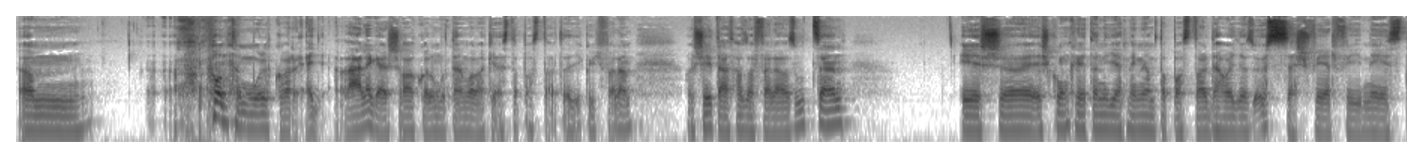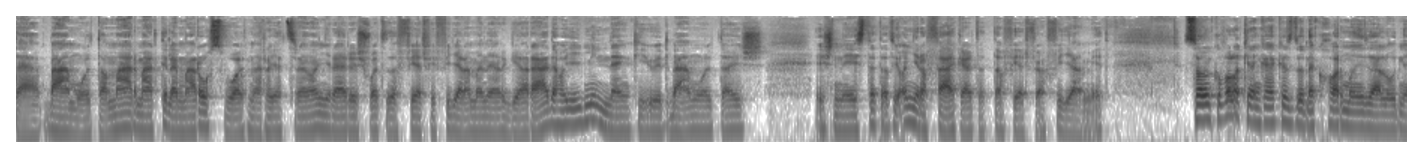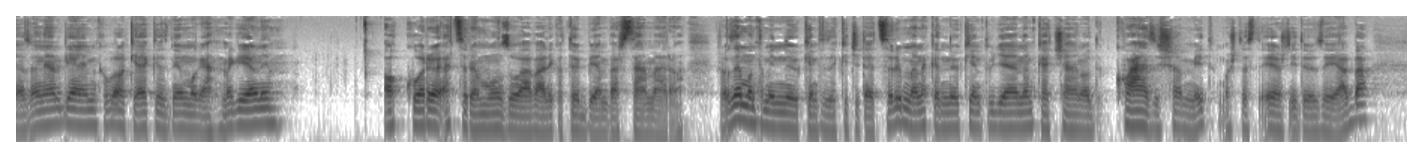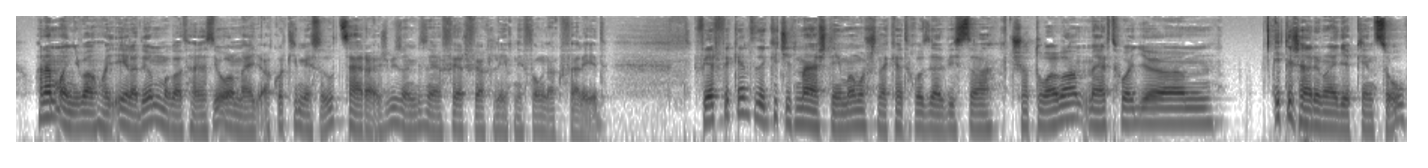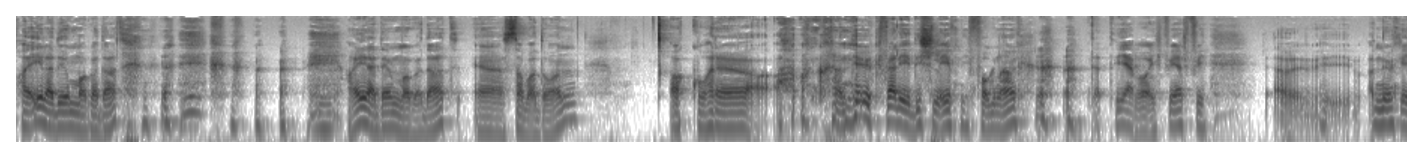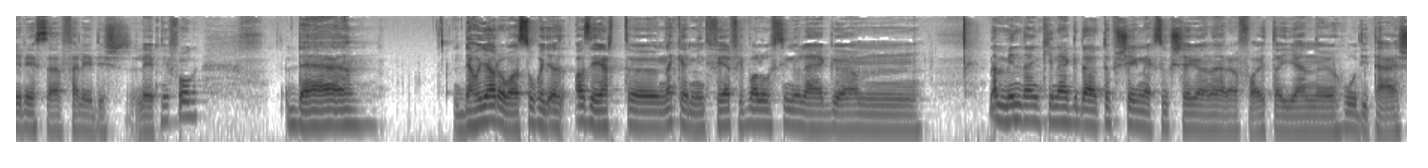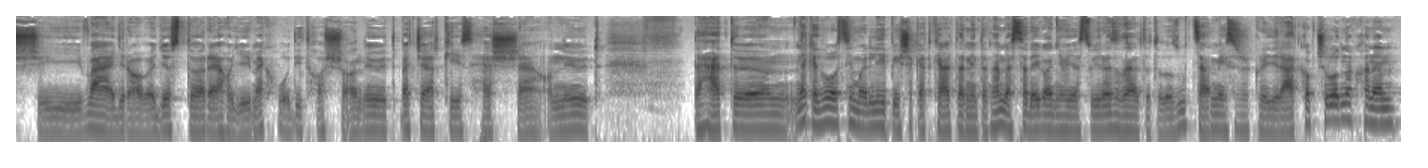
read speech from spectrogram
Um, pont a múltkor, egy a legelső alkalom után valaki ezt tapasztalta egyik ügyfelem, hogy sétált hazafele az utcán, és, és konkrétan ilyet még nem tapasztalt, de hogy az összes férfi nézte, bámulta, már, már tényleg már rossz volt, mert hogy egyszerűen annyira erős volt ez a férfi figyelemenergia rá, de hogy így mindenki őt bámulta és, és nézte, tehát hogy annyira felkeltette a férfiak figyelmét. Szóval amikor valakinek elkezdődnek harmonizálódni az energiája, amikor valaki elkezdi önmagát megélni, akkor egyszerűen vonzóvá válik a többi ember számára. És azért mondtam, hogy nőként ez egy kicsit egyszerűbb, mert neked nőként ugye nem kell csinálnod kvázi semmit, most ezt értsd időzőjelbe, hanem annyi van, hogy éled önmagad, ha ez jól megy, akkor kimész az utcára, és bizony-bizony a férfiak lépni fognak feléd. Férfiként ez egy kicsit más téma, most neked hozzád visszacsatolva, mert hogy öm, itt is erről van egyébként szó, ha éled önmagadat, ha éled önmagadat szabadon, akkor, akkor a nők feléd is lépni fognak. Tehát hiába vagy férfi, a nők egy része feléd is lépni fog. De, de hogy arról van szó, hogy azért neked, mint férfi valószínűleg nem mindenkinek, de a többségnek szüksége van erre a fajta ilyen hódítási vágyra, vagy ösztönre, hogy ő meghódíthassa a nőt, becserkészhesse a nőt, tehát ö, neked valószínűleg lépéseket kell tenni, tehát nem lesz elég annyi, hogy ezt úgy rezonáltatod az utcán, mész, és akkor így rátkapcsolódnak, hanem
